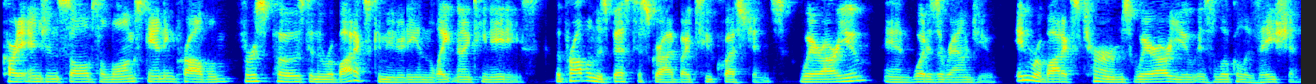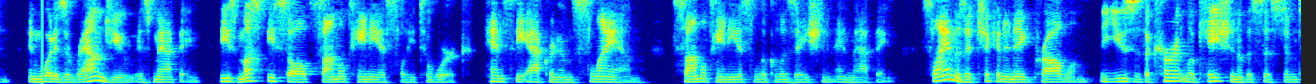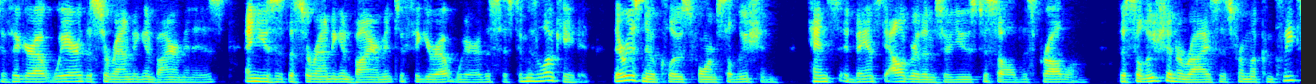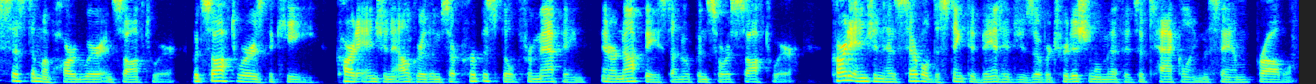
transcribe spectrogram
Kaarta Engine solves a long standing problem first posed in the robotics community in the late 1980s. The problem is best described by two questions Where are you? and What is around you? In robotics terms, where are you is localization, and what is around you is mapping. These must be solved simultaneously to work, hence the acronym SLAM simultaneous localization and mapping. SLAM is a chicken and egg problem. It uses the current location of a system to figure out where the surrounding environment is and uses the surrounding environment to figure out where the system is located. There is no closed form solution. Hence, advanced algorithms are used to solve this problem. The solution arises from a complete system of hardware and software, but software is the key. Kaarta Engine algorithms are purpose built for mapping and are not based on open source software. Kaarta Engine has several distinct advantages over traditional methods of tackling the SLAM problem.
